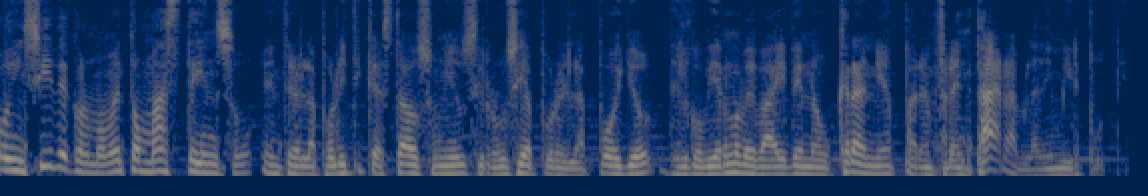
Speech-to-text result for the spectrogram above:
coincide con el momento más tenso entre la política de Estados Unidos y Rusia por el apoyo del gobierno de Biden a Ucrania para enfrentar a Vladimir Putin.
